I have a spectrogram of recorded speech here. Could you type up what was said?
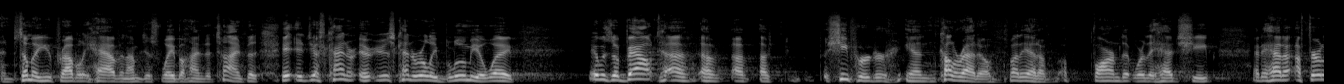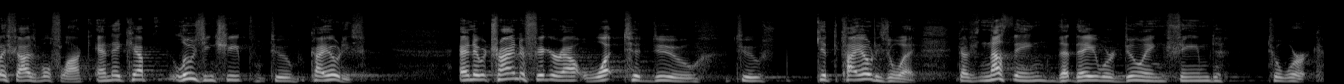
And some of you probably have, and I'm just way behind the times, but it, it just kind of, it just kind of really blew me away. It was about a, a, a sheep herder in Colorado. They had a, a, farm that where they had sheep, and they had a, a fairly sizable flock, and they kept losing sheep to coyotes. And they were trying to figure out what to do to get the coyotes away because nothing that they were doing seemed to work.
